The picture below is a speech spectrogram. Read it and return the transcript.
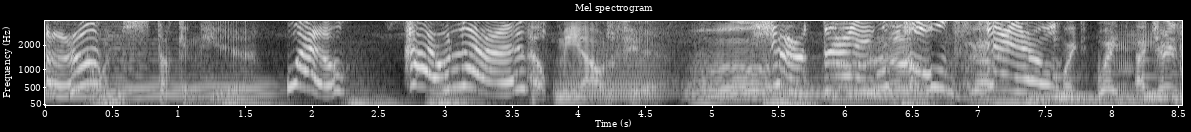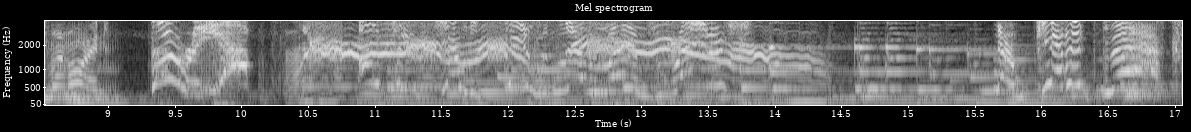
Uh? Now I'm stuck in here. Well, how nice! Help me out of here. Sure thing! Hold still! Wait, wait, I changed my mind. Hurry up! I'll take Joe to stay with that man's radish! Now get it back!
